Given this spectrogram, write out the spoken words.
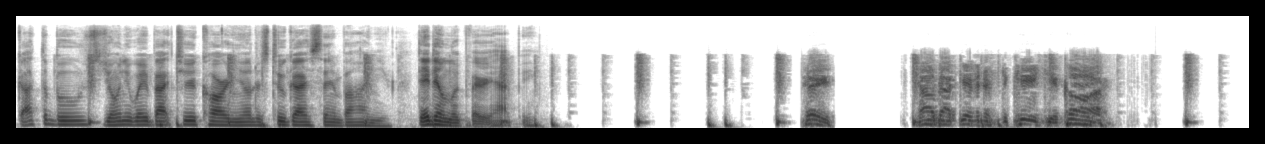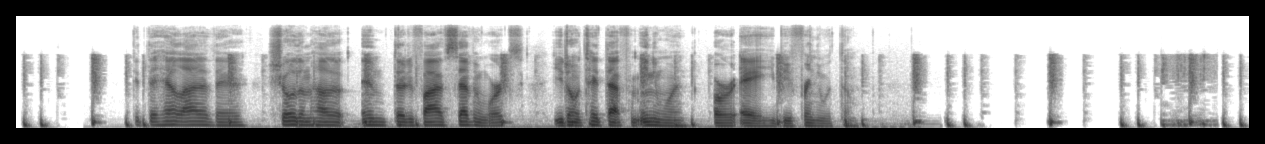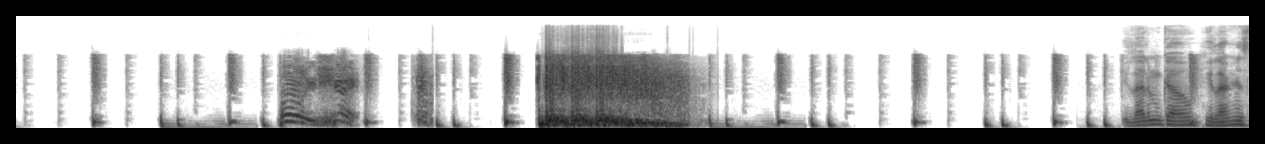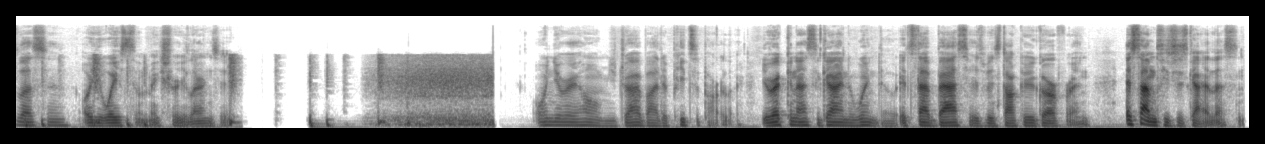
Got the booze, you're on your way back to your car and you know there's two guys sitting behind you. They didn't look very happy. Hey, how about giving us the keys to your car? Get the hell out of there. Show them how the M35-7 works. You don't take that from anyone, or A, you be friendly with them. Holy shit! You let him go, he learned his lesson, or you waste him, make sure he learns it. On your way home, you drive by the pizza parlor. You recognize the guy in the window. It's that bastard who's been stalking your girlfriend. It's time to teach this guy a lesson.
